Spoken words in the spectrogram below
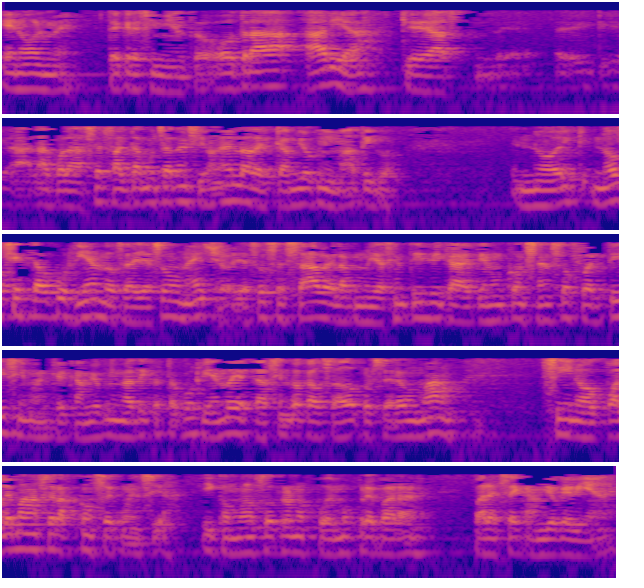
enorme de crecimiento. Otra área que a, la cual hace falta mucha atención es la del cambio climático. No, no si está ocurriendo, o sea, ya eso es un hecho, y eso se sabe, la comunidad científica tiene un consenso fuertísimo en que el cambio climático está ocurriendo y está siendo causado por seres humanos, sino cuáles van a ser las consecuencias y cómo nosotros nos podemos preparar para ese cambio que viene.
